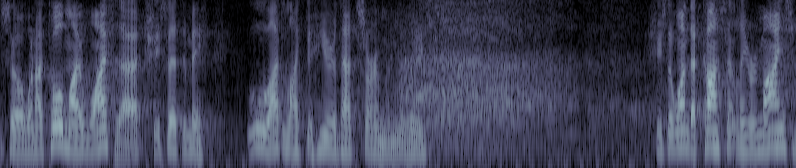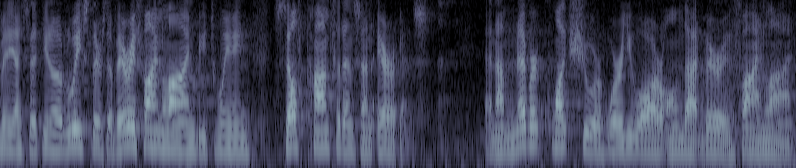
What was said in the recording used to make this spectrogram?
So when I told my wife that, she said to me, Ooh, I'd like to hear that sermon, Luis. She's the one that constantly reminds me. I said, You know, Luis, there's a very fine line between self confidence and arrogance. And I'm never quite sure where you are on that very fine line.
